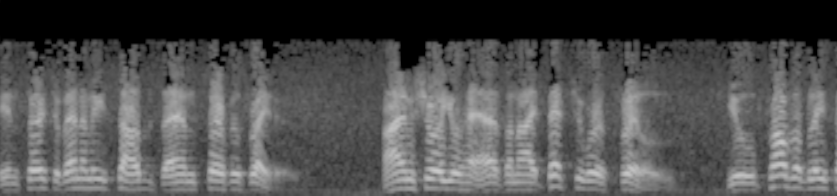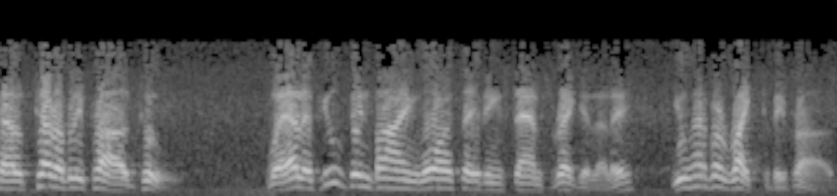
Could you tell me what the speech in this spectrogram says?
in search of enemy subs and surface raiders? I'm sure you have, and I bet you were thrilled. You probably felt terribly proud, too. Well, if you've been buying war saving stamps regularly, you have a right to be proud.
